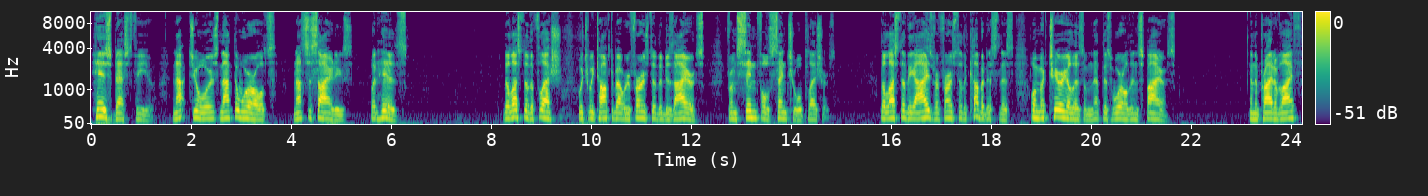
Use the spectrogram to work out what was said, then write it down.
His best for you not yours, not the world's, not society's, but His. The lust of the flesh, which we talked about, refers to the desires from sinful sensual pleasures. The lust of the eyes refers to the covetousness or materialism that this world inspires. And the pride of life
